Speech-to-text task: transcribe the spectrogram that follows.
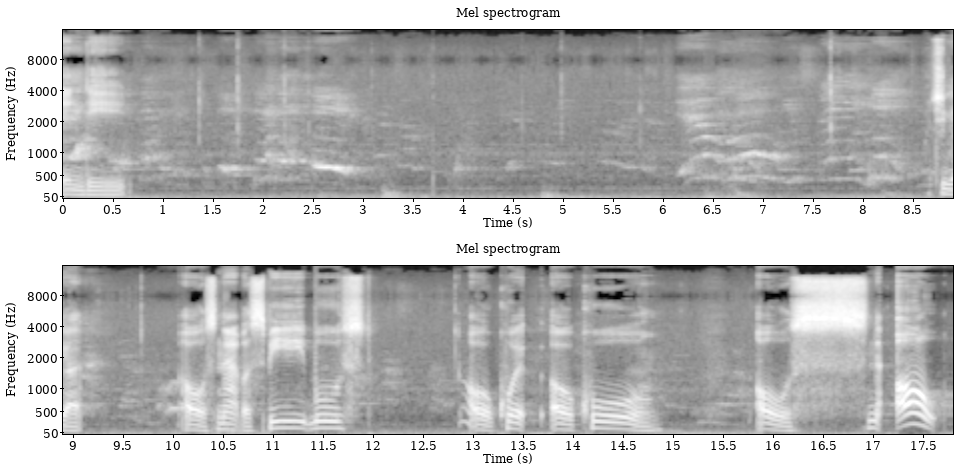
Indeed. What you got? Oh, snap, a speed boost. Oh, quick. Oh, cool. Oh, snap. Oh!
